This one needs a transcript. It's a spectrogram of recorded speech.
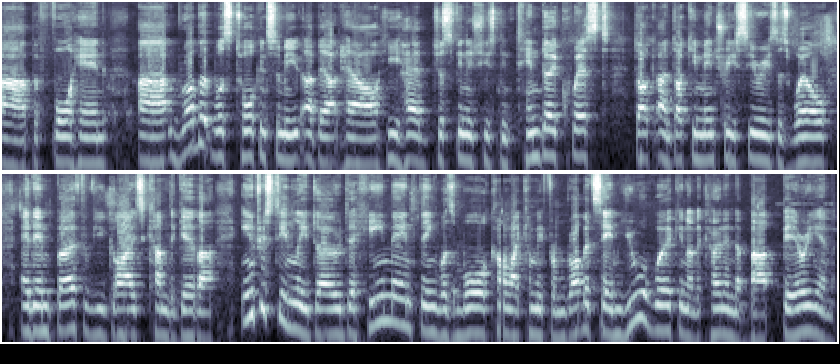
uh, beforehand. Uh, Robert was talking to me about how he had just finished his Nintendo Quest doc, uh, documentary series as well, and then both of you guys come together. Interestingly, though, the He-Man thing was more kind of like coming from Robert saying you were working on the Conan the Barbarian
